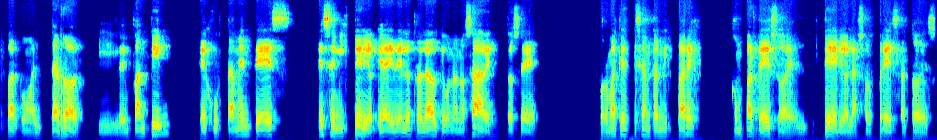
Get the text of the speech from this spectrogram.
dispar como el terror y lo infantil es justamente es ese misterio que hay del otro lado que uno no sabe. Entonces, por más que sean tan dispares, comparte eso, el misterio, la sorpresa, todo eso.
